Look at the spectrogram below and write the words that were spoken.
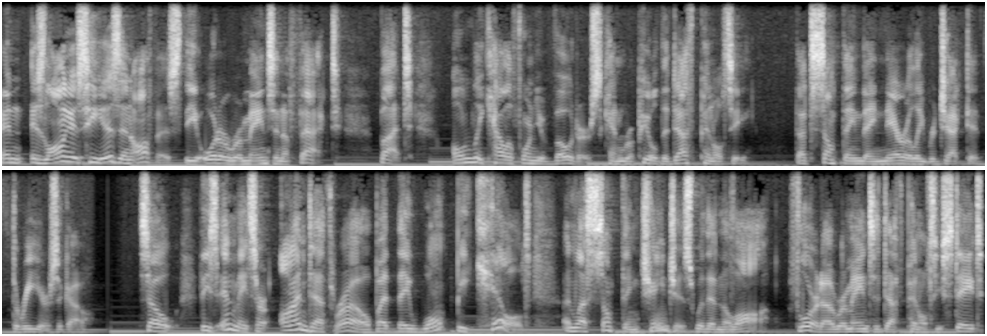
And as long as he is in office, the order remains in effect. But only California voters can repeal the death penalty. That's something they narrowly rejected three years ago. So these inmates are on death row, but they won't be killed unless something changes within the law. Florida remains a death penalty state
